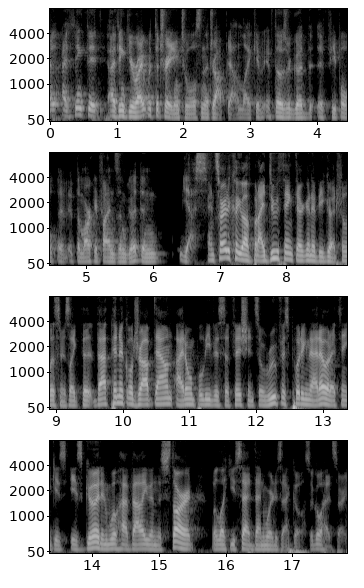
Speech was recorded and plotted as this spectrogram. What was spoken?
I, I think that I think you're right with the trading tools and the drop down. Like if, if those are good, if people if, if the market finds them good, then yes. And sorry to cut you off, but I do think they're going to be good for listeners. Like the, that pinnacle drop down, I don't believe is sufficient. So Rufus putting that out, I think is is good and will have value in the start. But like you said, then where does that go? So go ahead. Sorry.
